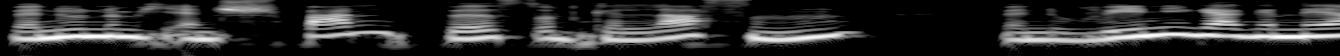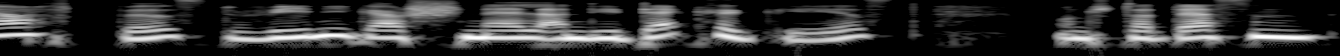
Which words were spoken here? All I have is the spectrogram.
Wenn du nämlich entspannt bist und gelassen, wenn du weniger genervt bist, weniger schnell an die Decke gehst und stattdessen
